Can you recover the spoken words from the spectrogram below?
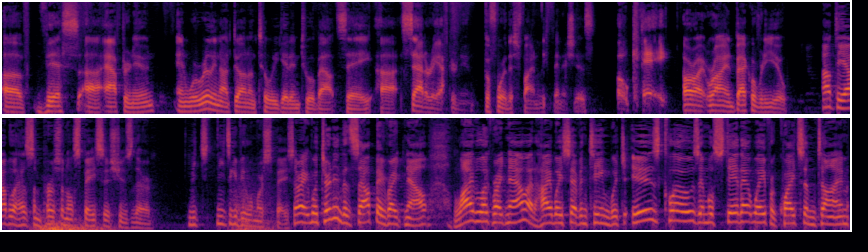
of this uh, afternoon and we're really not done until we get into about, say, uh, Saturday afternoon before this finally finishes. Okay. All right, Ryan, back over to you. Mount Diablo has some personal space issues there. Needs, to give you a little more space. All right, we're turning to the South Bay right now. Live look right now at Highway 17, which is closed and will stay that way for quite some time.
